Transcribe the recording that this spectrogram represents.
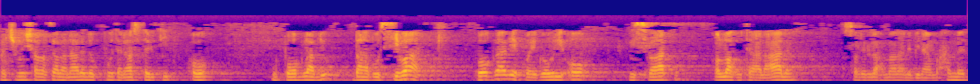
pa ćemo inša Allah narednog puta nastaviti o, u poglavlju Babu Sivak, poglavlje koje govori o misvaku. Allahu Teala Alem, sallallahu ala nebina Muhammed,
